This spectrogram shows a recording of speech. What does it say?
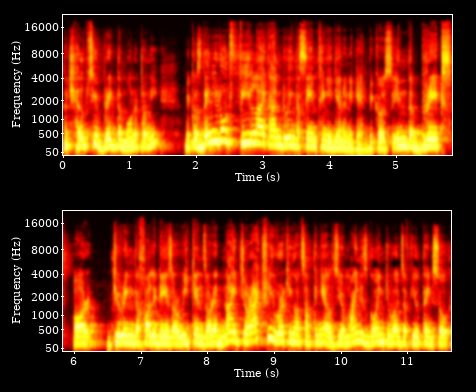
which helps you break the monotony because then you don't feel like i'm doing the same thing again and again because in the breaks or during the holidays or weekends or at night you're actually working on something else. Your mind is going towards a few things. So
